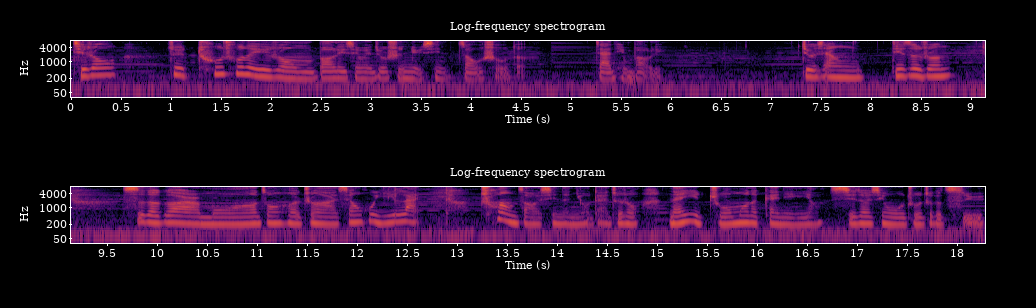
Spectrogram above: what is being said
其中最突出的一种暴力行为就是女性遭受的家庭暴力，就像低自尊、斯德哥尔摩综合症啊、相互依赖、创造性的纽带这种难以琢磨的概念一样，习得性无助这个词语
